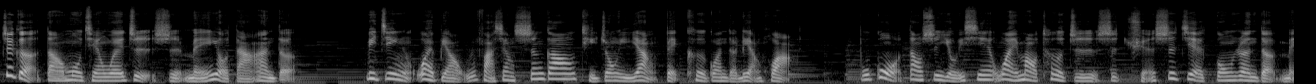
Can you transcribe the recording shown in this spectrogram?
这个到目前为止是没有答案的。毕竟外表无法像身高、体重一样被客观的量化。不过，倒是有一些外貌特质是全世界公认的美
